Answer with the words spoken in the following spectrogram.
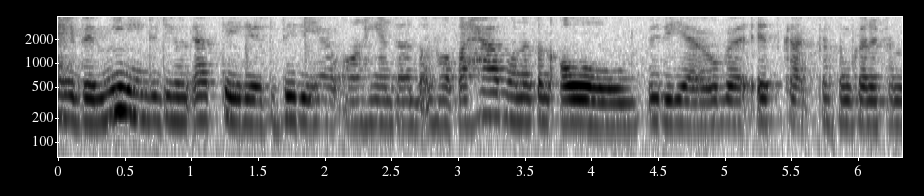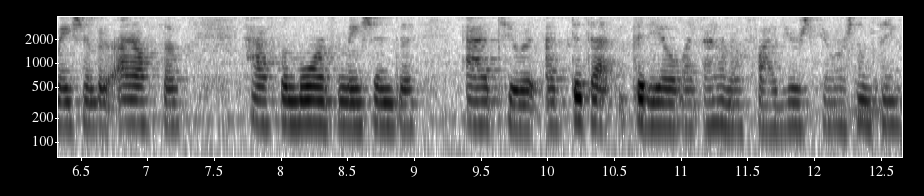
I have been meaning to do an updated video on hand done buttonholes. I have one it's an old video, but it's got some good information, but I also have some more information to add to it. I did that video like, I don't know, five years ago or something.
